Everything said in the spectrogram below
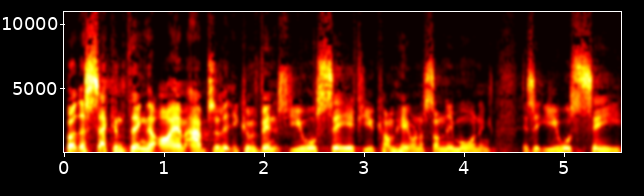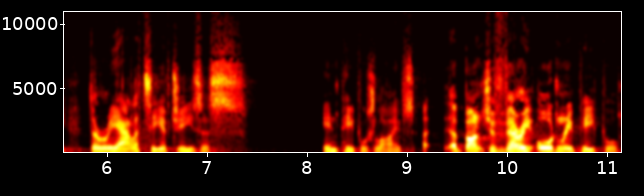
But the second thing that I am absolutely convinced you will see if you come here on a Sunday morning is that you will see the reality of Jesus in people's lives. A bunch of very ordinary people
